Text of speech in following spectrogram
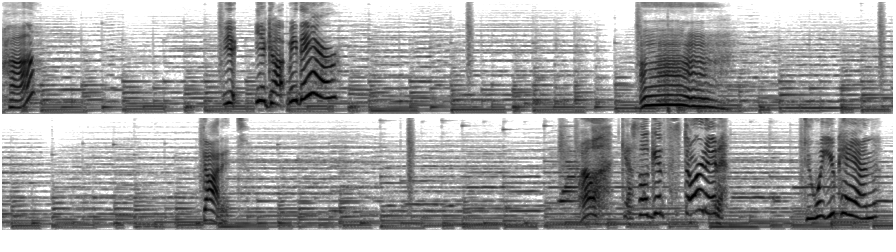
Huh? You, you got me there. Mmm. Got it. Well, guess I'll get started. Do what you can.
